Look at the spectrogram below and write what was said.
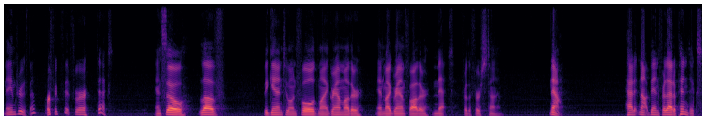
Named Ruth. That's a perfect fit for our text. And so love began to unfold. My grandmother and my grandfather met for the first time. Now, had it not been for that appendix,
